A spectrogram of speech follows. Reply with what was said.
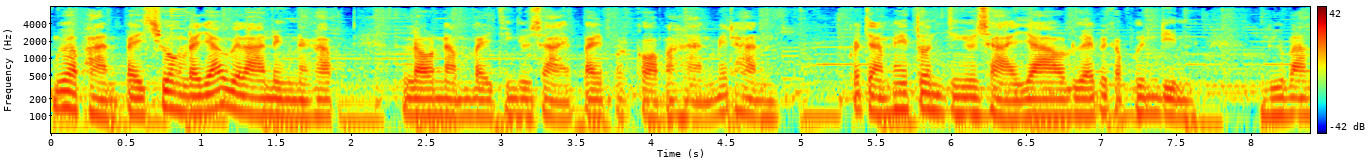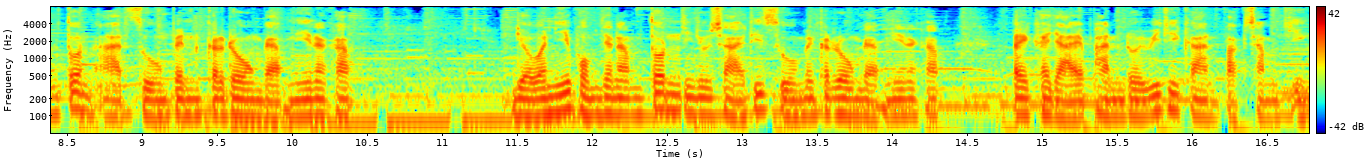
เมื่อผ่านไปช่วงระยะเวลาหนึ่งนะครับ เรานำใบจิงจูฉายไปประกอบอาหารไม่ทัน ก็จะทำให้ต้นจิงจูฉายยาวเลื้อยไปกับพื้นดิน หรือบางต้นอาจสูงเป็นกระโดงแบบนี้นะครับ เดี๋ยววันนี้ผมจะนำต้นจิงจูฉายที่สูงเป็นกระโดงแบบนี้นะครับ ไปขยายพันธุ์โดยวิธีการปักชำกิ่ง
